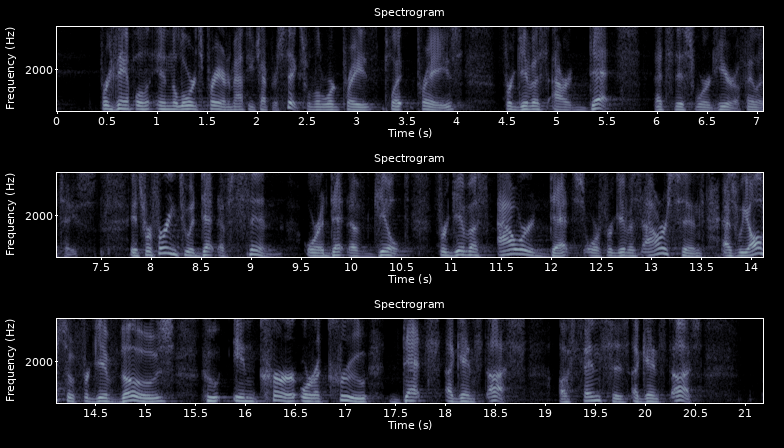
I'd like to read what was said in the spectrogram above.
For example, in the Lord's Prayer in Matthew chapter 6, when the Lord prays, prays forgive us our debts. That's this word here, opheletes. It's referring to a debt of sin or a debt of guilt. Forgive us our debts or forgive us our sins as we also forgive those who incur or accrue debts against us, offenses against us.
